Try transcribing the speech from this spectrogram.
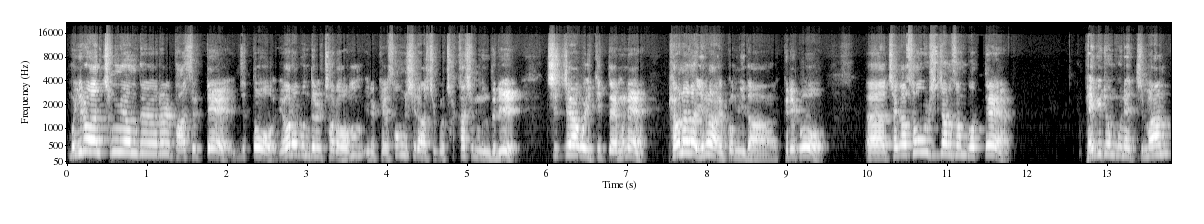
뭐 이러한 측면들을 봤을 때 이제 또 여러분들처럼 이렇게 성실하시고 착하신 분들이 지지하고 있기 때문에 변화가 일어날 겁니다. 그리고 어, 제가 서울시장 선거 때 백의종군 했지만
